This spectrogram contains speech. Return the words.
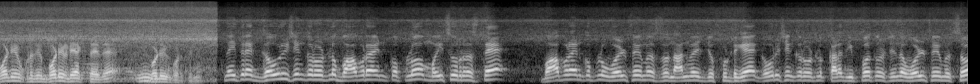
ಬೋಡಿ ಕೊಡ್ತೀನಿ ಬೋಡಿ ರೆಡಿ ಆಗ್ತಾ ಇದೆ. ಬೋಡಿ ಕೊಡ್ತೀನಿ. ಸ್ನೇಹಿತರೆ ಗೌರಿಶಂಕರ್ ಹೋಟ್ಲು ಬಾಬುರಾಯನ್ ಕೊಪ್ಪಲು ಮೈಸೂರು ರಸ್ತೆ. Baburayan Koppalu world famous non veg ಫುಡ್ಗೆ ಗೌರಿಶಂಕರ್ ಹೋಟ್ಲು ಕಳೆದ ಇಪ್ಪತ್ತು ವರ್ಷದಿಂದ ವರ್ಲ್ಡ್ ಫೇಮಸ್ಸು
